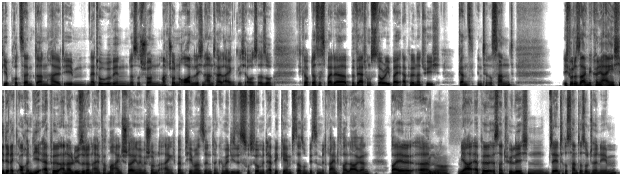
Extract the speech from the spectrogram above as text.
4% dann halt eben Nettogewinn, das ist schon, macht schon einen ordentlichen Anteil eigentlich aus. Also ich glaube, das ist bei der Bewertungsstory bei Apple natürlich ganz interessant. Ich würde sagen, wir können ja eigentlich hier direkt auch in die Apple-Analyse dann einfach mal einsteigen, wenn wir schon eigentlich beim Thema sind. Dann können wir die Diskussion mit Epic Games da so ein bisschen mit rein verlagern. Weil, ähm, genau. ja, Apple ist natürlich ein sehr interessantes Unternehmen,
